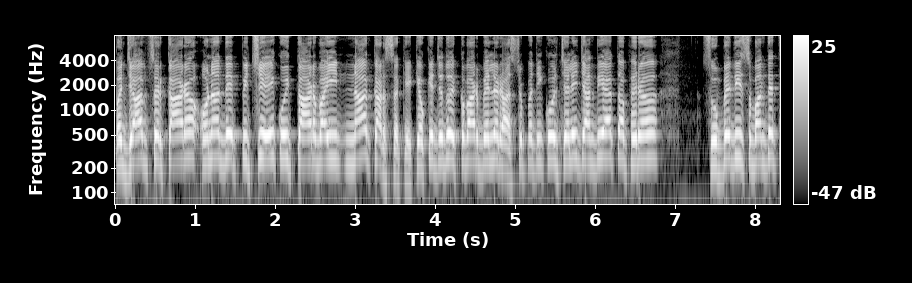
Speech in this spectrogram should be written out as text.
ਪੰਜਾਬ ਸਰਕਾਰ ਉਹਨਾਂ ਦੇ ਪਿੱਛੇ ਕੋਈ ਕਾਰਵਾਈ ਨਾ ਕਰ ਸਕੇ, ਕਿਉਂਕਿ ਜਦੋਂ ਇੱਕ ਵਾਰ ਬਿੱਲ ਰਾਸ਼ਟਰਪਤੀ ਕੋਲ ਚਲੇ ਜਾਂਦੇ ਆ ਤਾਂ ਫਿਰ ਸੂਬੇ ਦੀ ਸੰਬੰਧਿਤ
